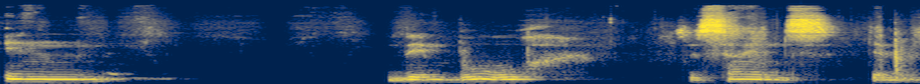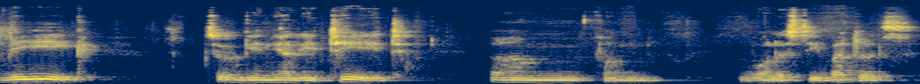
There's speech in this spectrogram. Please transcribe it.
In dem Buch The Science, der Weg zur Genialität ähm, von Wallace D. Wattles,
